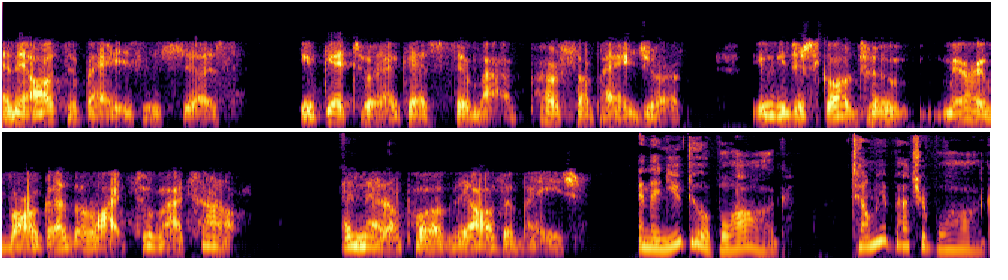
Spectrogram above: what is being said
and the author page is just, you get to it, I guess, through my personal page, or you can just go to Mary Varga, The Light Through My Tunnel, and that'll pull up the author page. And then you do a blog. Tell me about your blog.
